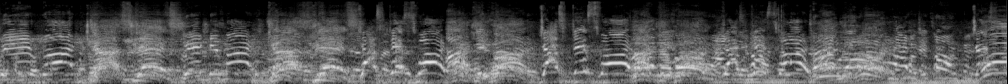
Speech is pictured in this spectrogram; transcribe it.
We want Justice! We demand Justice! Justice for Article! Justice for Article! Justice for Article! Justice হোক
